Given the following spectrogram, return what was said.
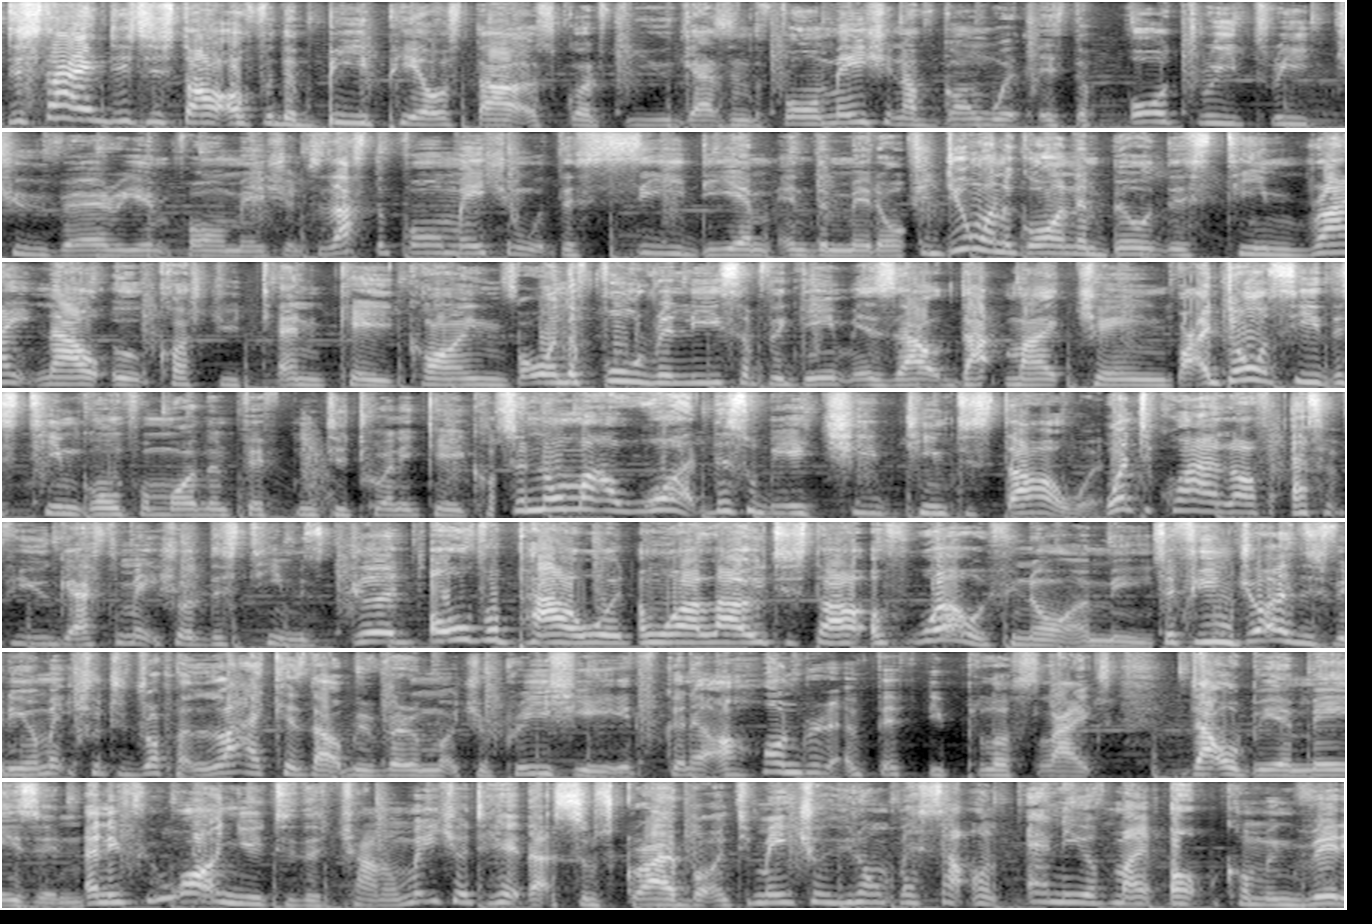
Decided to start off with a BPL starter squad for you guys and the formation I've gone with is the 4-3-3-2 variant formation. So that's the formation with the CDM in the middle. If you do want to go on and build this team right now, it will cost you 10k coins. But when the full release of the game is out, that might change. But I don't see this team going for more than 15 to 20k coins. So no matter what, this will be a cheap team to start with. Went to quite a lot of effort for you guys to make sure this team is good, overpowered, and will allow you to start off well, if you know what I mean. So if you enjoyed this video, make sure to drop a like as that would be very much appreciated. If we can get 150 plus likes, that would be amazing. And if you are new to the channel, make sure to hit that subscribe button to make sure you don't miss out on any of my upcoming videos.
